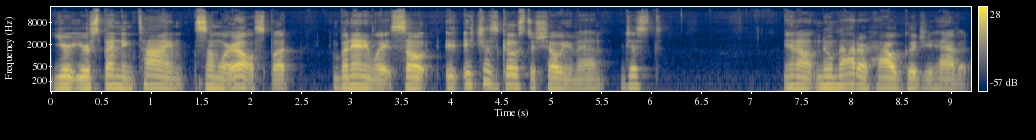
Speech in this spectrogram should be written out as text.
you're you're spending time somewhere else. But but anyway, so it, it just goes to show you, man. Just you know, no matter how good you have it,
